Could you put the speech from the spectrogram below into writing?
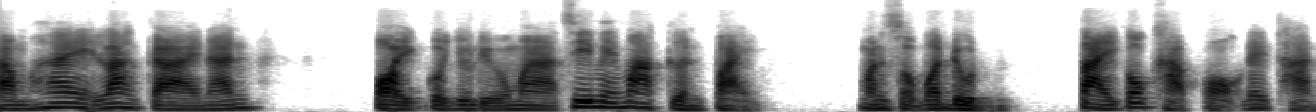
ทำให้ร่างกายนั้น ปล่อยกรดยูริกออกมาที่ไม่มากเกินไป มันสมดุลไตก็ขับออกได้ทัน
